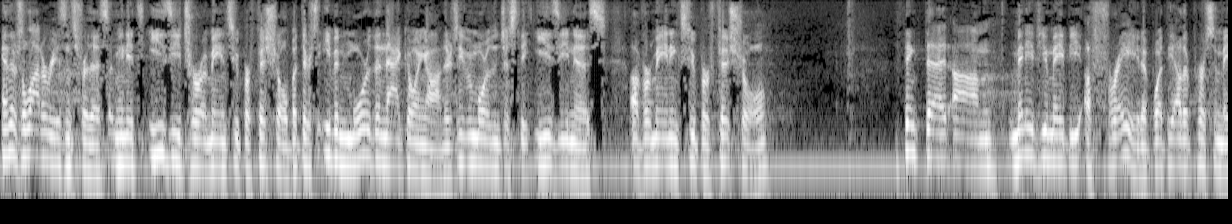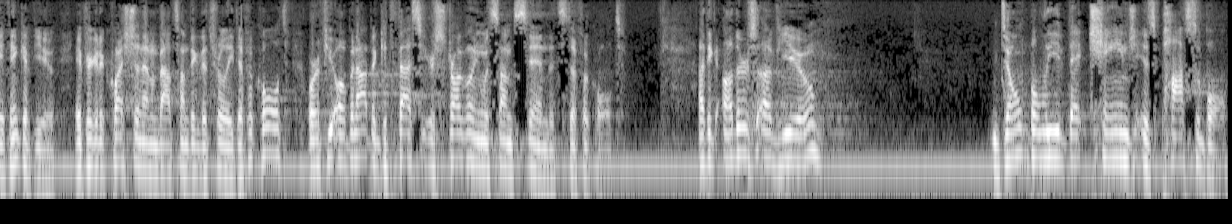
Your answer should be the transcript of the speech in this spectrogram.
And there's a lot of reasons for this. I mean, it's easy to remain superficial, but there's even more than that going on. There's even more than just the easiness of remaining superficial. I think that um, many of you may be afraid of what the other person may think of you if you're going to question them about something that's really difficult, or if you open up and confess that you're struggling with some sin that's difficult. I think others of you don't believe that change is possible.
